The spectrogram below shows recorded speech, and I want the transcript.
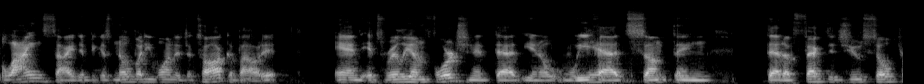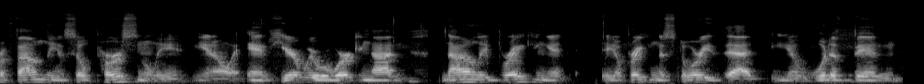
blindsided because nobody wanted to talk about it and it's really unfortunate that you know we had something that affected you so profoundly and so personally, you know, and here we were working on not only breaking it, you know, breaking a story that, you know, would have been,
